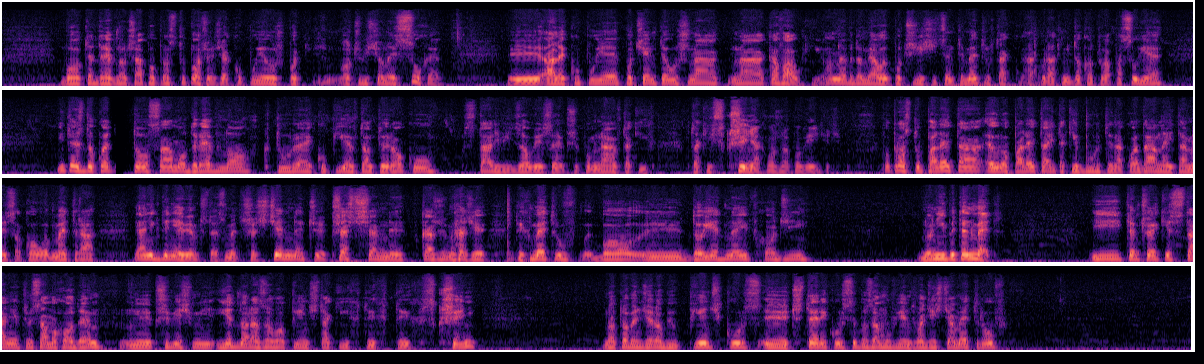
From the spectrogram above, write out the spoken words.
bo te drewno trzeba po prostu pociąć. Ja kupuję już, po, oczywiście ono jest suche, ale kupuję pocięte już na, na kawałki. One będą miały po 30 cm, tak akurat mi do kotła pasuje. I to jest dokładnie to samo drewno, które kupiłem w tamtym roku. Stali widzowie sobie przypominają w takich, w takich skrzyniach, można powiedzieć. Po prostu paleta, europaleta i takie burty nakładane i tam jest około metra. Ja nigdy nie wiem, czy to jest metr sześcienny, czy przestrzenny. W każdym razie tych metrów, bo y, do jednej wchodzi no niby ten metr. I ten człowiek jest w stanie tym samochodem y, przywieźć mi jednorazowo pięć takich tych, tych skrzyń. No to będzie robił 5 kurs, y, 4 kursy, bo zamówiłem 20 metrów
